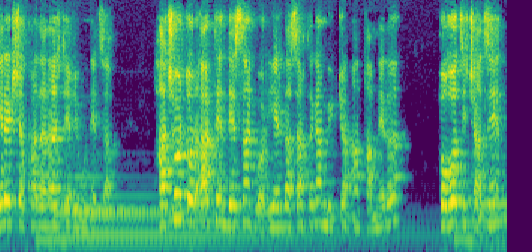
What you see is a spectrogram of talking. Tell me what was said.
երեք շաբաթ առաջ տեղի ունեցավ։ Հաջորդ օր արդեն տեսանք, որ երդասարտական միության անդամները փողոց իջած են,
